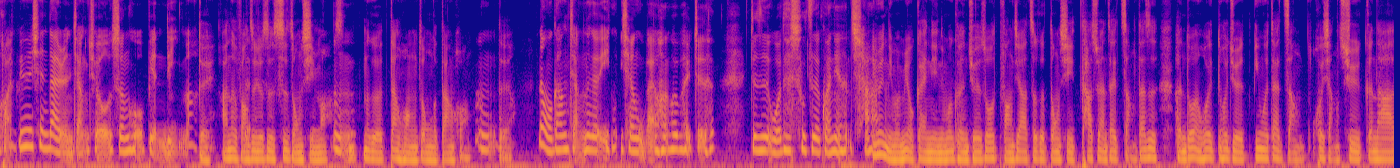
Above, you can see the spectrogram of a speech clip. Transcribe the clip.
环，因为现代人讲求生活便利嘛。对啊，那个房子就是市中心嘛，嗯。那个蛋黄中的蛋黄，嗯，对啊，那我刚刚讲那个一一千五百万，会不会觉得就是我对数字的观念很差？因为你们没有概念，你们可能觉得说房价这个东西它虽然在涨，但是很多人会会觉得因为在涨，会想去跟他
